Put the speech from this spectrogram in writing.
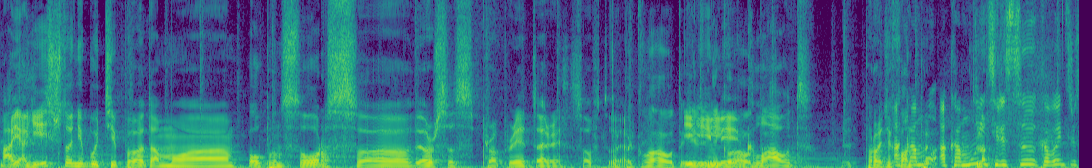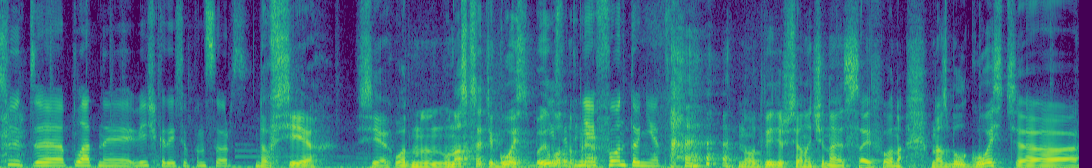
А, а есть что-нибудь типа там э, open source э, versus proprietary software? Это И- или, cloud против А он- кому, а кому Но- интересует, кого интересует э, платная вещь, когда есть open source? Да всех, всех. Вот у нас, кстати, гость был. Если вот, это не например, iPhone, то нет. Ну вот видишь, все начинается с айфона. У нас был гость, э,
